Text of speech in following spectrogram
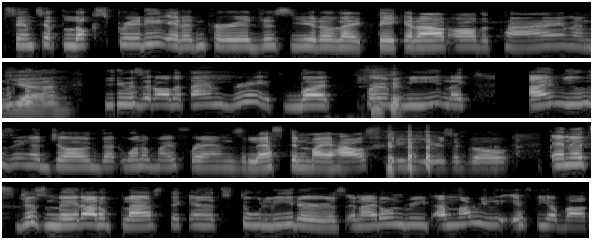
Since it looks pretty, it encourages you to like take it out all the time and yeah use it all the time, great. But for me, like I'm using a jug that one of my friends left in my house three years ago, and it's just made out of plastic and it's two liters. And I don't read. I'm not really iffy about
